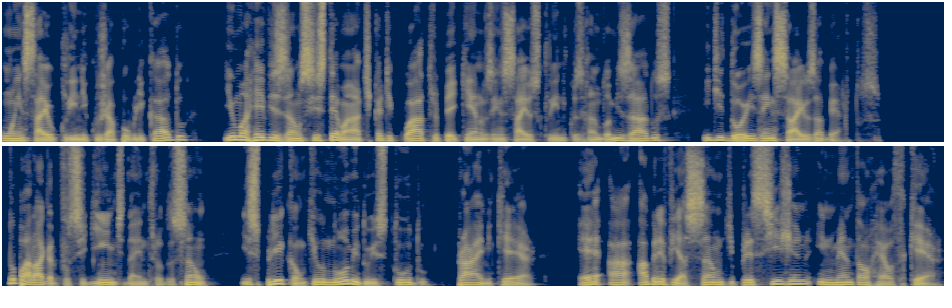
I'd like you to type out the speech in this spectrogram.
um ensaio clínico já publicado e uma revisão sistemática de quatro pequenos ensaios clínicos randomizados e de dois ensaios abertos. No parágrafo seguinte da introdução, explicam que o nome do estudo, Prime Care, é a abreviação de Precision in Mental Health Care,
